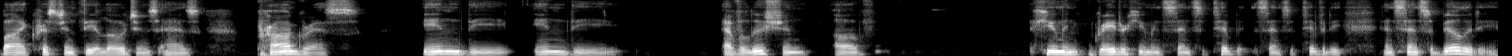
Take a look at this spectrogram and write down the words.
by Christian theologians as progress in the in the evolution of human greater human sensitivity sensitivity and sensibility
